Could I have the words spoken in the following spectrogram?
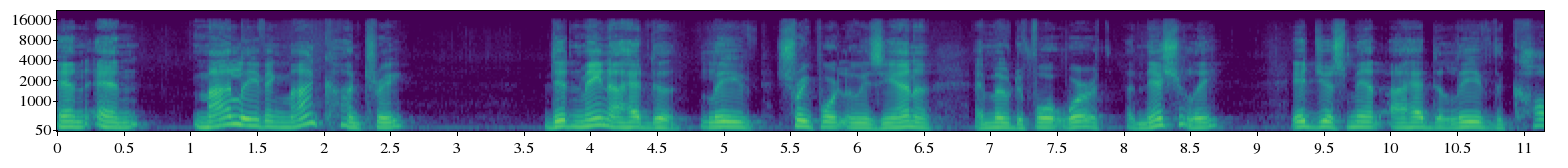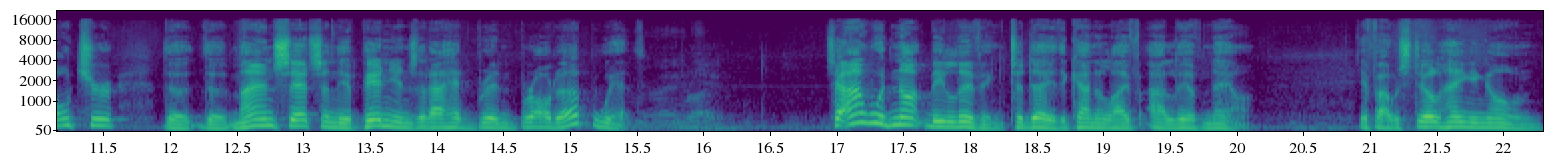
And and my leaving my country didn't mean I had to leave Shreveport, Louisiana, and move to Fort Worth initially. It just meant I had to leave the culture, the, the mindsets, and the opinions that I had been brought up with. See, I would not be living today the kind of life I live now if I was still hanging on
